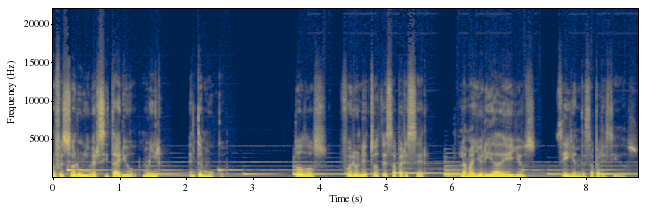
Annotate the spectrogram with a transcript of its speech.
profesor universitario MIR en Temuco. Todos fueron hechos desaparecer. La mayoría de ellos siguen desaparecidos.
